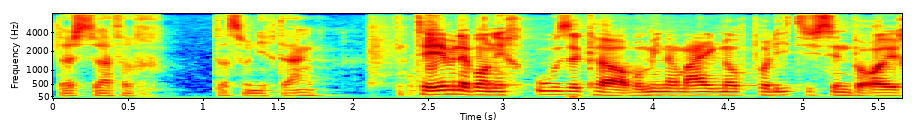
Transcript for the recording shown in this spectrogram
Das ist so einfach das, was ich denke. Themen, die ich rausgehöre, die meiner Meinung nach politisch sind bei euch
